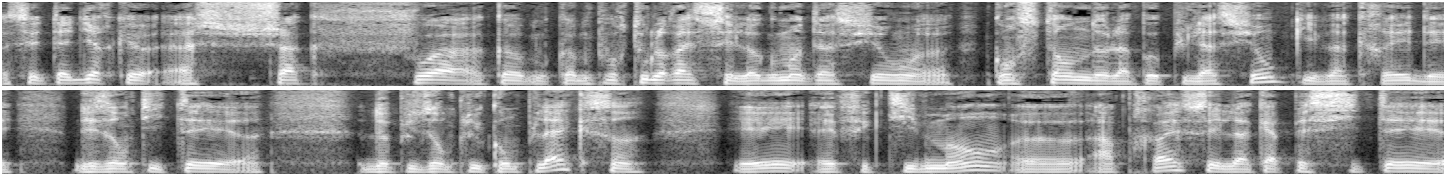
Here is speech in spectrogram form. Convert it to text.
C'est-à-dire que à chaque fois, comme, comme pour tout le reste, c'est l'augmentation euh, constante de la population qui va créer des, des entités euh, de plus en plus complexes. Et effectivement, euh, après, c'est la capacité,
